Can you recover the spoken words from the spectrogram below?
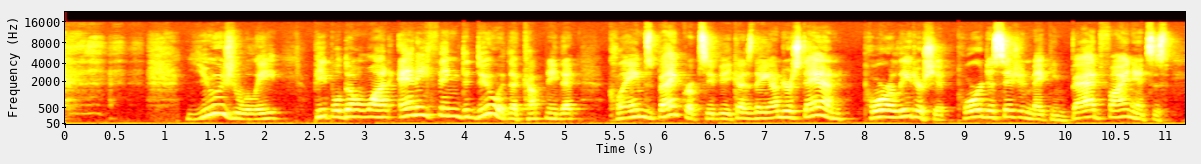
Usually, people don't want anything to do with a company that claims bankruptcy because they understand poor leadership, poor decision making, bad finances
